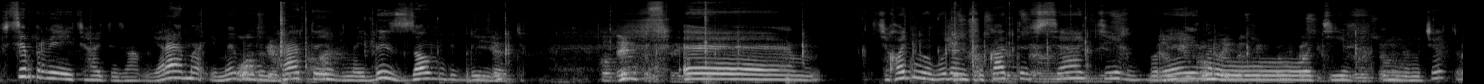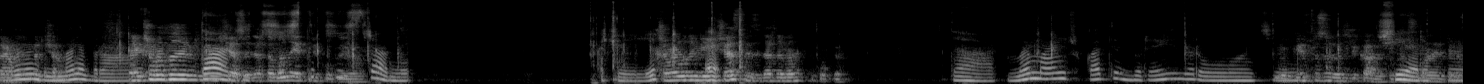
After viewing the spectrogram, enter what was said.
Всім привіт! Сьогодні з вами Ярема і ми О, будемо грати в найди зомбі ти стоїш? Ем, Сьогодні ми будемо шукати всяких брейнротів. не замічайте, Так, вони так. мене брали. якщо ми будемо Так, якийсь такий странний. А що, я ліг? Якщо ми будемо Е. від чесно, ти йдеш до мене, куплю. Так, ми маємо шукати Ну, каже, що Черепа.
